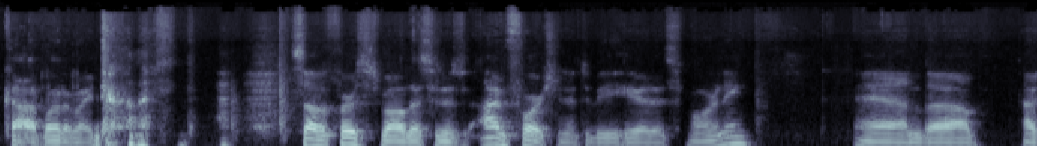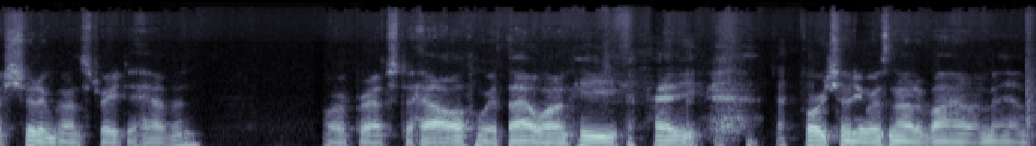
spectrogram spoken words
God, what have I done? so first of all, listeners, I'm fortunate to be here this morning. And uh, I should have gone straight to heaven or perhaps to hell with that one. He, he fortunately was not a violent man.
